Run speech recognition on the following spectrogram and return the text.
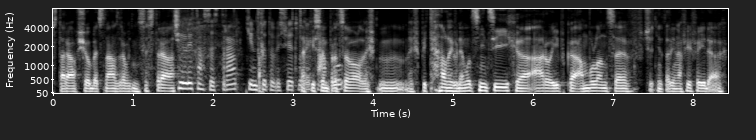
stará všeobecná zdravotní sestra. Čili ta sestra, tím tak, se to vysvětluje. Taky chápu. jsem pracoval ve, ve špitálech, v nemocnicích, Áro, Jipka, ambulance, včetně tady na Fifejdách.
